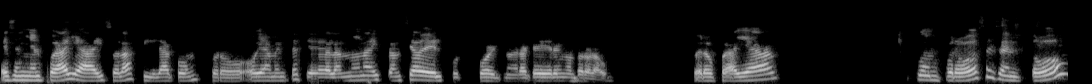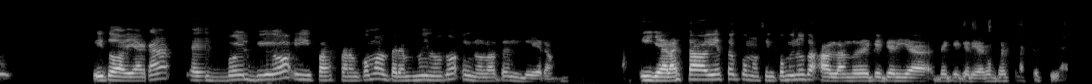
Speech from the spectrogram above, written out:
El señor fue allá, hizo la fila, compró. Obviamente estoy hablando de una distancia del food court, no era que era en otro lado. Pero fue allá, compró, se sentó y todavía acá él volvió y pasaron como tres minutos y no lo atendieron. Y ya la estaba abierto como cinco minutos hablando de que quería, de que quería comprarse las costillas.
